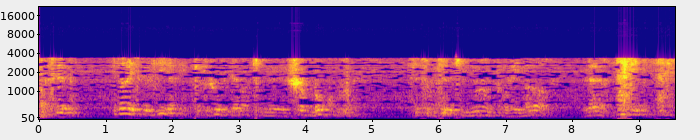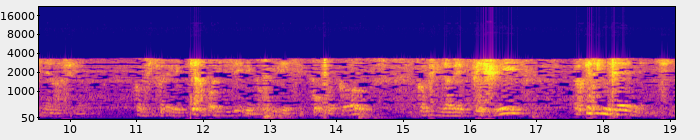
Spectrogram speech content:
parce que, dans les il y a quelque chose évidemment qui me choque beaucoup. Ce sont ceux qui demandent pour les morts leur incinération, comme s'il fallait les carboniser, les brûler, ces pauvres corps, comme s'ils avaient péché. Alors qu'est-ce qui me gêne ici?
